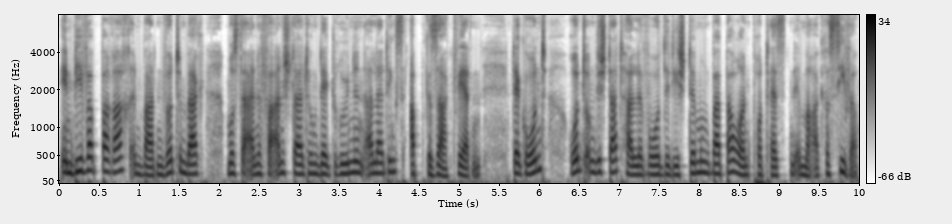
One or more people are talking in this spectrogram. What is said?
In Biberbarach in Baden-Württemberg musste eine Veranstaltung der Grünen allerdings abgesagt werden. Der Grund, rund um die Stadthalle wurde die Stimmung bei Bauernprotesten immer aggressiver.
